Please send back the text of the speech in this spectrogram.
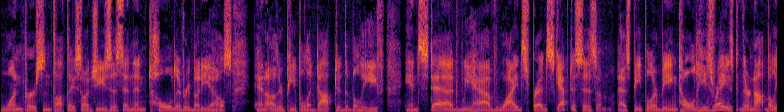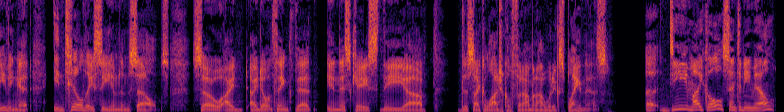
one person thought they saw Jesus and then told everybody else and other people adopted the belief. Instead, we have widespread skepticism as people are being told he's raised, they're not believing it until they see him themselves. So I I don't think that in this case the uh, the psychological phenomena would explain this. Uh, D. Michael sent an email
